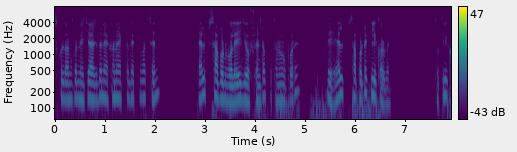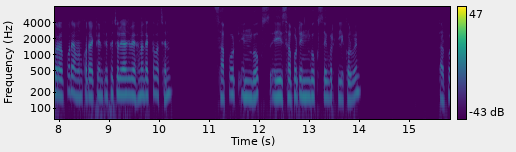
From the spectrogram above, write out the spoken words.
স্ক্রল ডাউন করে নিচে আসবেন। এখানে একটা দেখতে পাচ্ছেন। হেল্প সাপোর্ট বলে এই যে অপশানটা প্রথমে উপরে, এই হেল্প সাপোর্টে ক্লিক করবেন। তো ক্লিক করার পর এমন করে একটা ইন্টারফেস চলে আসবে, এখানে দেখতে পাচ্ছেন? সাপোর্ট ইনবক্স এই সাপোর্ট ইনবক্সে একবার ক্লিক করবেন। তারপর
